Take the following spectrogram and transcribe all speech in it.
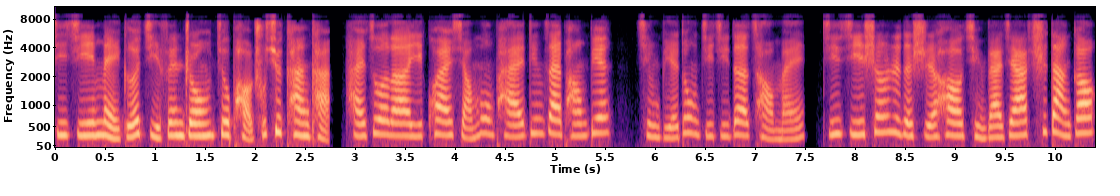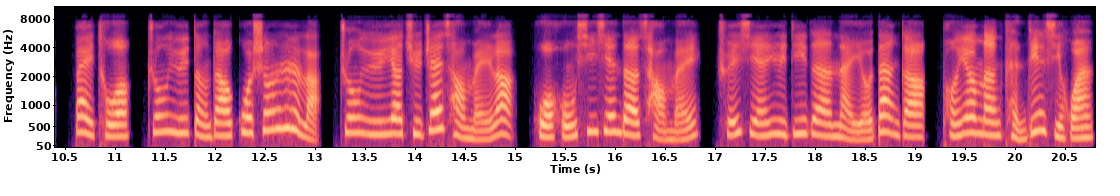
吉吉每隔几分钟就跑出去看看，还做了一块小木牌钉在旁边，请别动吉吉的草莓。吉吉生日的时候，请大家吃蛋糕，拜托。终于等到过生日了，终于要去摘草莓了。火红新鲜的草莓，垂涎欲滴的奶油蛋糕，朋友们肯定喜欢。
